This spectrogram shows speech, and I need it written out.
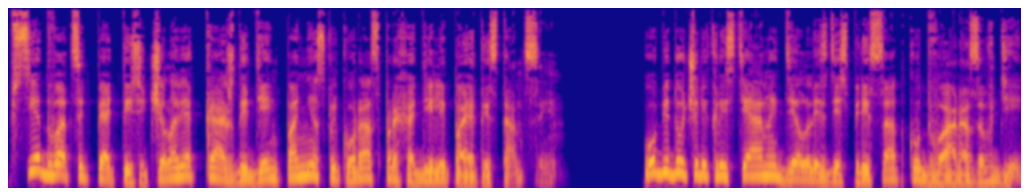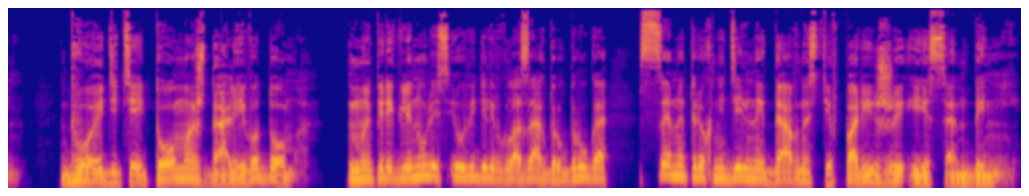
Все 25 тысяч человек каждый день по нескольку раз проходили по этой станции. Обе дочери Кристианы делали здесь пересадку два раза в день. Двое детей Тома ждали его дома. Мы переглянулись и увидели в глазах друг друга сцены трехнедельной давности в Париже и Сен-Дени.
